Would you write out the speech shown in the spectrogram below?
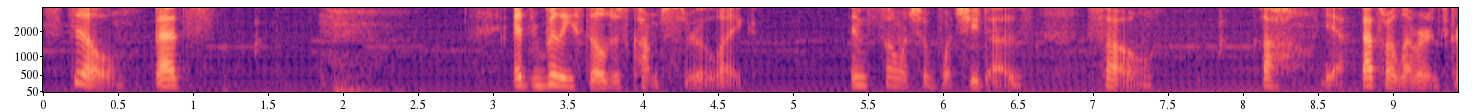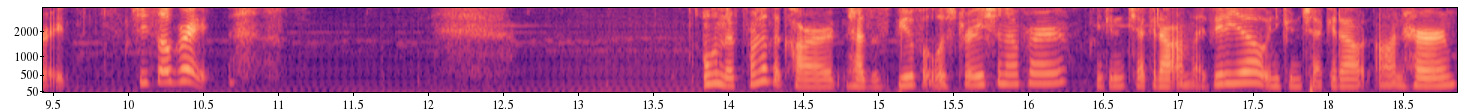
still, that's it really still just comes through like in so much of what she does. So, oh yeah, that's why I love her. It's great. She's so great. on the front of the card has this beautiful illustration of her. You can check it out on my video, and you can check it out on her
